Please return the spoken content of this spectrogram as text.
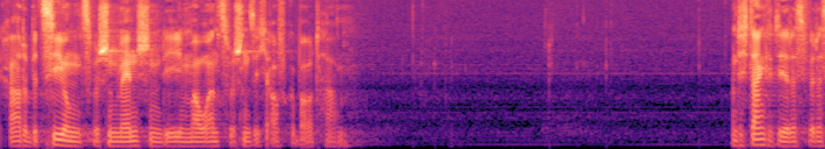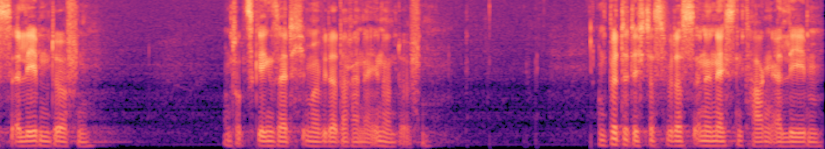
Gerade Beziehungen zwischen Menschen, die Mauern zwischen sich aufgebaut haben. Und ich danke dir, dass wir das erleben dürfen und uns gegenseitig immer wieder daran erinnern dürfen. Und bitte dich, dass wir das in den nächsten Tagen erleben,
